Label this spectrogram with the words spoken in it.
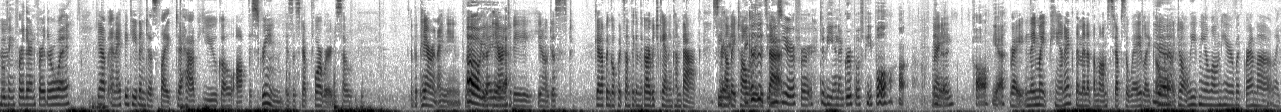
moving further and further away. Yep, and I think even just like to have you go off the screen is a step forward. So the parent, I mean, Oh, for yeah, the parent yeah. to be, you know, just get up and go put something in the garbage can and come back. See how they tolerate that. Because it's that. easier for to be in a group of people uh, in Right. a call. Yeah. Right, and they might panic the minute the mom steps away, like, Yeah. "Oh no, don't leave me alone here with grandma." Like,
